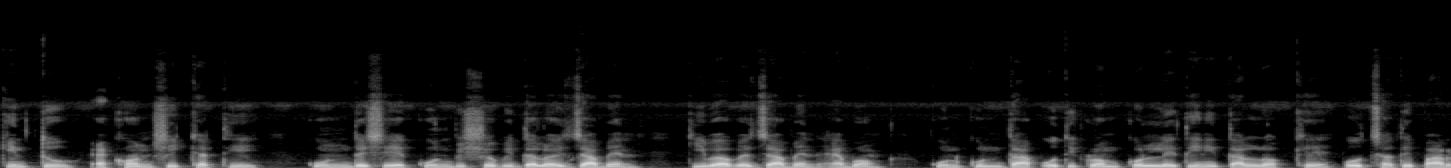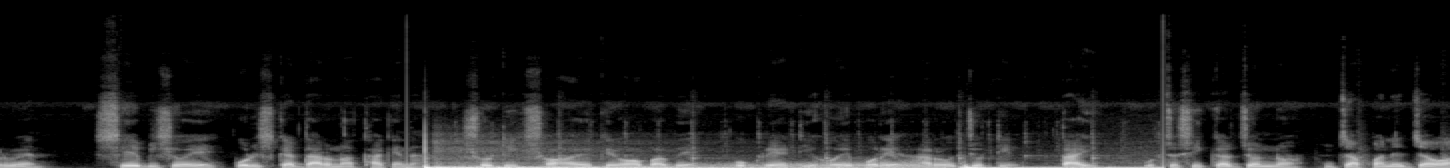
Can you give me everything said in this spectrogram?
কিন্তু এখন শিক্ষার্থী কোন দেশে কোন বিশ্ববিদ্যালয়ে যাবেন, কীভাবে যাবেন এবং কোন কোন ধাপ অতিক্রম করলে তিনি তার লক্ষ্যে পৌঁছাতে পারবেন সে বিষয়ে পরিষ্কার ধারণা থাকে না। সঠিক সহায়কের অভাবে প্রক্রিয়াটি হয়ে পড়ে আরও জটিল। তাই উচ্চশিক্ষার জন্য জাপানে যাওয়া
